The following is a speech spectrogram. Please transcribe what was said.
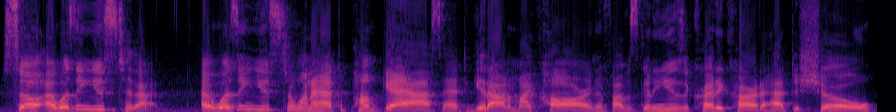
So I wasn't used to that. I wasn't used to when I had to pump gas, I had to get out of my car, and if I was going to use a credit card, I had to show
